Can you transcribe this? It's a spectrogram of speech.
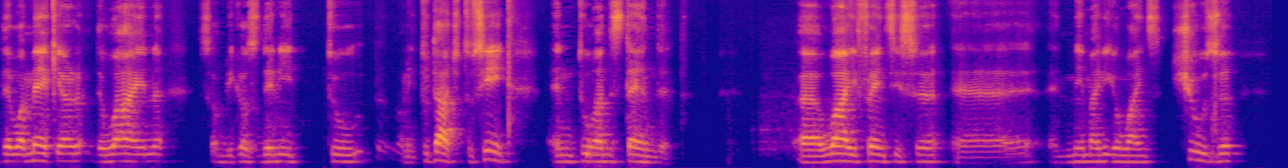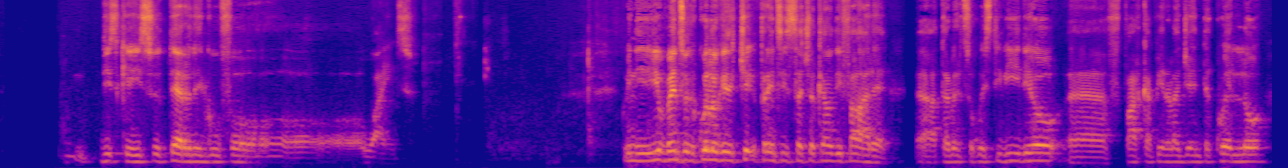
the winemaker, the wine. So because they need to, I mean, to touch, to see, and to understand uh, why Francis uh, uh, and My Vegan Wines choose, this case, Terra del Gufo Wines. Quindi io penso che quello che Francis sta cercando di fare eh, attraverso questi video, eh, far capire alla gente quello,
